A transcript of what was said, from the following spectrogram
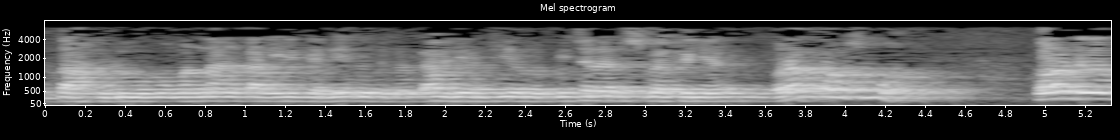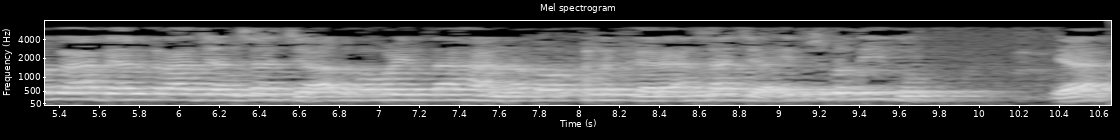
entah dulu memenangkan ini dan itu dengan keahlian dia berbicara dan sebagainya. Orang tahu semua. Kalau dalam keadaan kerajaan saja atau pemerintahan atau kenegaraan saja itu seperti itu. Ya,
